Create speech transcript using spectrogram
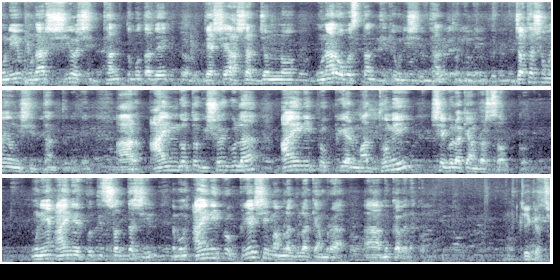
উনি উনার স্বীয় সিদ্ধান্ত মোতাবেক দেশে আসার জন্য উনার অবস্থান থেকে উনি সিদ্ধান্ত নেবেন যথাসময়ে উনি সিদ্ধান্ত নেবেন আর আইনগত বিষয়গুলা, আইনি প্রক্রিয়ার মাধ্যমেই সেগুলাকে আমরা সলভ করব। উনি আইনের প্রতি শ্রদ্ধাশীল এবং আইনি প্রক্রিয়ায় সেই মামলাগুলোকে আমরা মোকাবেলা করব। ঠিক আছে।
